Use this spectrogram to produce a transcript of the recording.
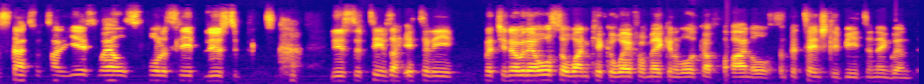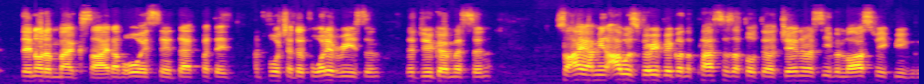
the stats were telling yes, Wales fall asleep, lose to lose to teams like Italy, but you know they're also one kick away from making a World Cup final and potentially beating England. They're not a mug side. I've always said that, but they unfortunately for whatever reason they do go missing. So I, I mean, I was very big on the pluses. I thought they were generous. Even last week we,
